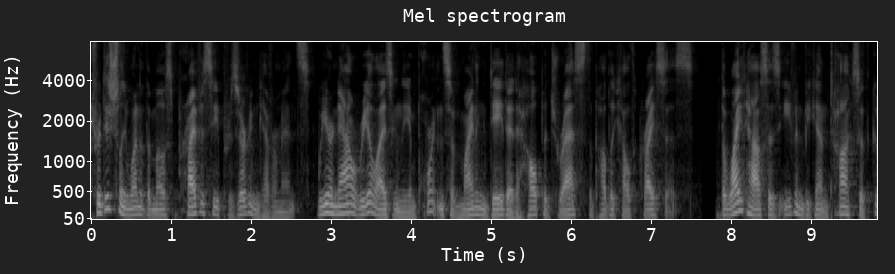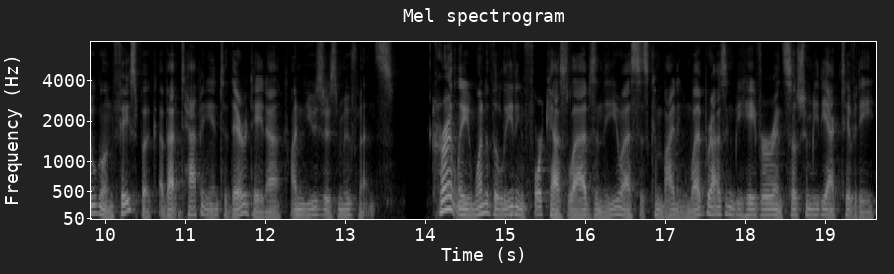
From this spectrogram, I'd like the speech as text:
traditionally one of the most privacy preserving governments, we are now realizing the importance of mining data to help address the public health crisis. The White House has even begun talks with Google and Facebook about tapping into their data on users' movements. Currently, one of the leading forecast labs in the US is combining web browsing behavior and social media activity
